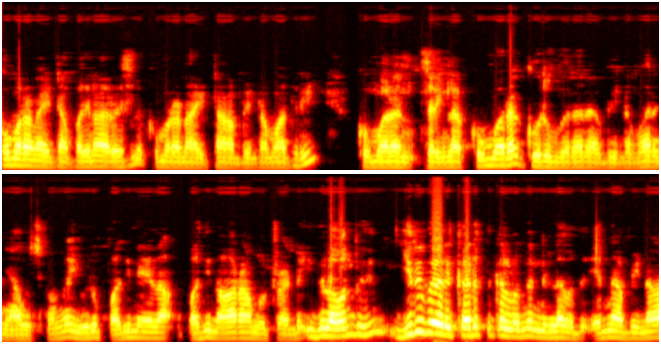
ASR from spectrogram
குமரன் ஆயிட்டான் பதினாறு வயசுல குமரன் ஆயிட்டான் அப்படின்ற மாதிரி குமரன் சரிங்களா? குமர குருபரர் அப்படின்ற மாதிரி ஞாபகம் வச்சுக்கோங்க. இவரு பதினேழாம் பதினாறாம் நூற்றாண்டு. இதுல வந்து இருவேறு கருத்துக்கள் வந்து நிலவுது. என்ன அப்படின்னா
